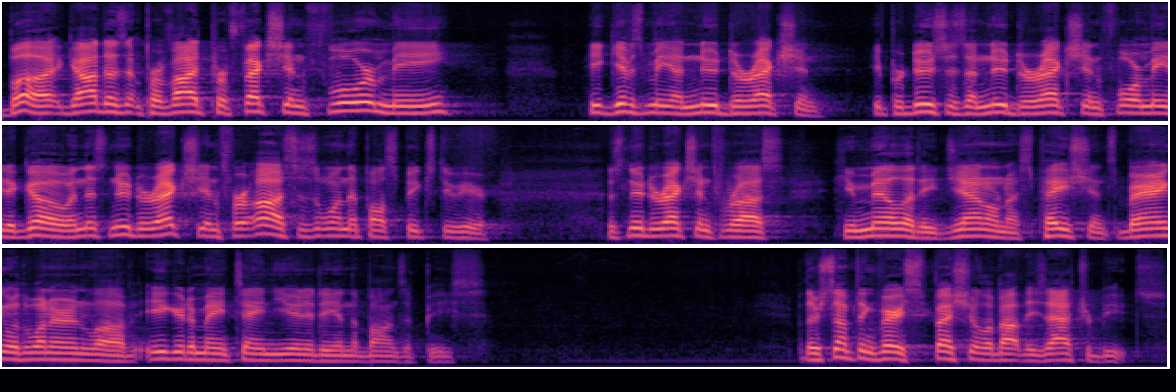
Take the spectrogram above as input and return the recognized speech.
But God doesn't provide perfection for me, He gives me a new direction. He produces a new direction for me to go. And this new direction for us is the one that Paul speaks to here. This new direction for us humility, gentleness, patience, bearing with one another in love, eager to maintain unity in the bonds of peace. But there's something very special about these attributes.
